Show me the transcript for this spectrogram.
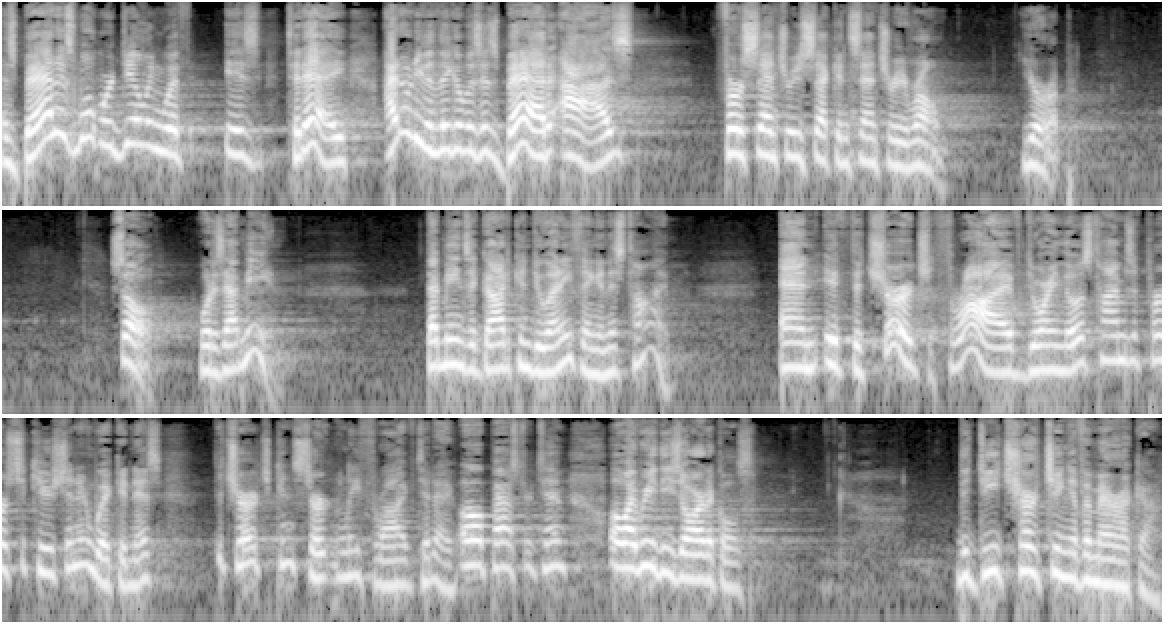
As bad as what we're dealing with is today, I don't even think it was as bad as first century, second century Rome, Europe. So, what does that mean? That means that God can do anything in His time. And if the church thrived during those times of persecution and wickedness, the church can certainly thrive today. Oh, Pastor Tim, oh, I read these articles the dechurching of America.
